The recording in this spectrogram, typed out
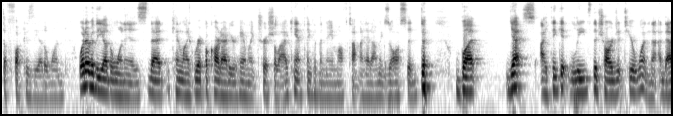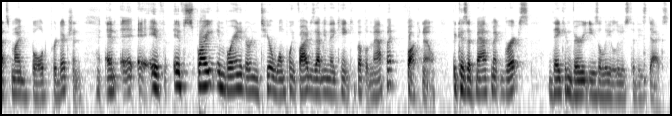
the fuck is the other one? Whatever the other one is that can like rip a card out of your hand like Trishula. I can't think of the name off the top of my head. I'm exhausted. but yes, I think it leads the charge at tier one. That, that's my bold prediction. And eh, eh, if if Sprite and Branded are in tier 1.5, does that mean they can't keep up with MathMech? Fuck no. Because if MathMech bricks, they can very easily lose to these decks.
